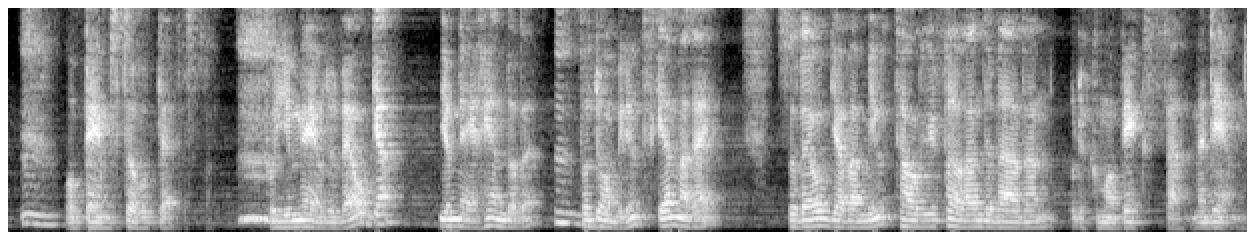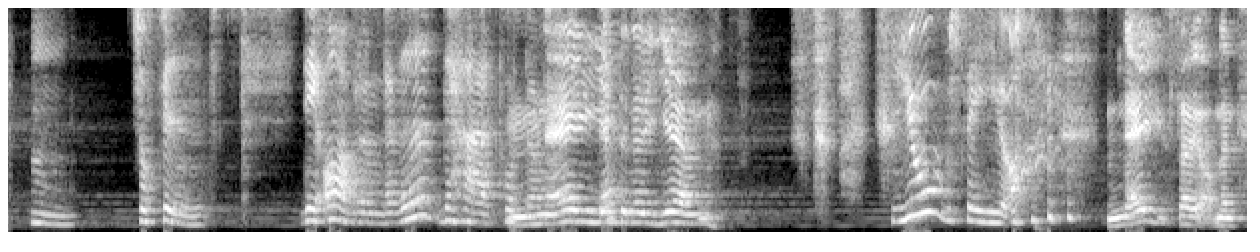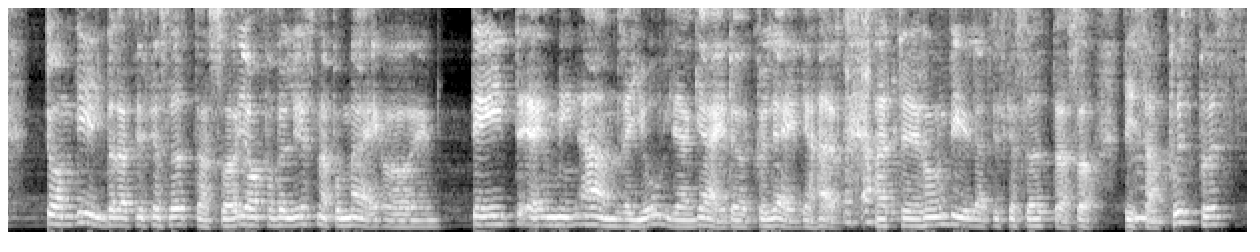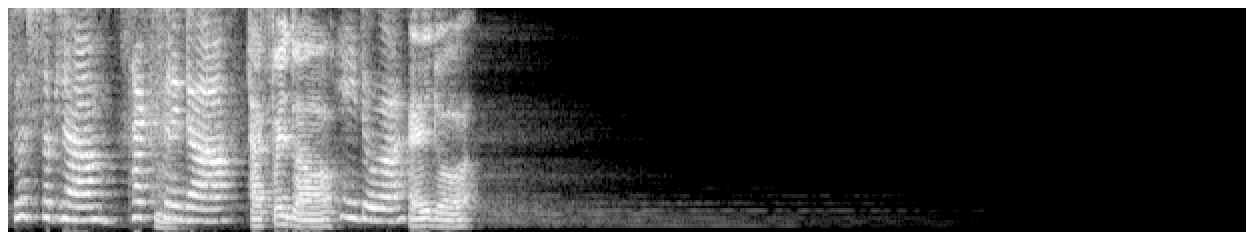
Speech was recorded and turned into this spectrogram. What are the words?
Och be om större upplevelser. För ju mer du vågar, ju mer händer det. För de vill inte skrämma dig. Så våga vara mottaglig för andevärlden och du kommer att växa med den. Så fint. Det avrundar vi det här poddavsnittet. Nej, inte nu igen! Jo, säger jag. Nej, säger jag. Men de vill väl att vi ska sluta så jag får väl lyssna på mig och det är min andra jordliga guide och kollega här. Att eh, hon vill att vi ska sluta så vi sa puss puss. Puss och kram. Tack för idag. Tack för idag. Hej då. Hej då.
